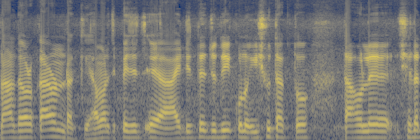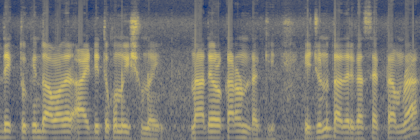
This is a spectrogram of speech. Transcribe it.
না দেওয়ার কারণটা কি? আমার যে পেজে আইডিতে যদি কোনো ইস্যু থাকতো, তাহলে সেটা দেখতো, কিন্তু আমাদের আইডিতে কোনো ইস্যু নাই। না দেওয়ার কারণটা কি? এই জন্য তাদের কাছে একটা আমরা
